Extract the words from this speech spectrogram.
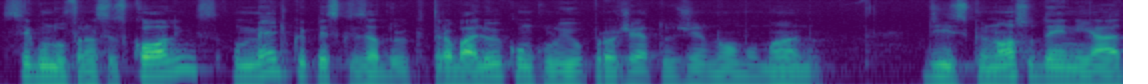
Segundo Francis Collins, o médico e pesquisador que trabalhou e concluiu o projeto Genoma Humano, diz que o nosso DNA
